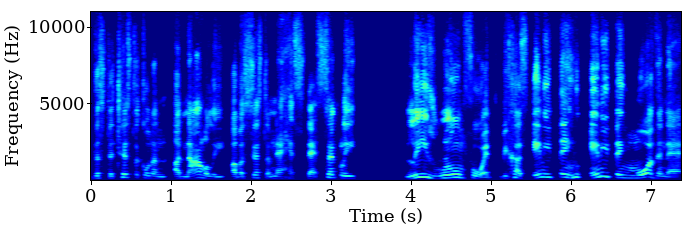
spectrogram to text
the statistical an- anomaly of a system that has that simply leaves room for it because anything anything more than that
